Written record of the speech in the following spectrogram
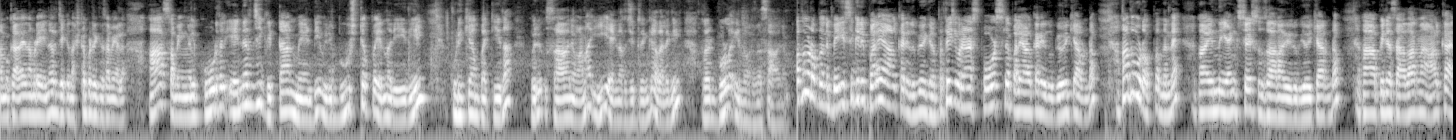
നമുക്ക് അതായത് നമ്മുടെ എനർജി ഒക്കെ നഷ്ടപ്പെട്ടിരിക്കുന്ന സമയമല്ല. ആ സമയങ്ങളിൽ കൂടുതൽ എനർജി കിട്ടാൻ വേണ്ടി ഒരു ബൂസ്റ്റപ്പ് എന്ന രീതിയിൽ കുടിക്കാൻ പറ്റിയ ഒരു സാധനമാണ് ഈ എനർജി ഡ്രിങ്ക് അതല്ലെങ്കിൽ റെഡ് ബുൾ എന്ന് പറയുന്ന സാധനം. അതോടൊപ്പം തന്നെ ബേസിക്കലി പല ആൾക്കാർ ഇത് ഉപയോഗിക്കുന്നു പ്രത്യേകിച്ച് പറയുകയാണെങ്കിൽ സ്പോർട്സിലെ പല ആൾക്കാർ ഇത് ഉപയോഗിക്കാറുണ്ട്. അതോടൊപ്പം തന്നെ ഇന്ന് യങ്സ്റ്റേഴ്സ് സാധാരണ ഇത് ഉപയോഗിക്കാറുണ്ട്. പിന്നെ സാധാരണ ആൾക്കാർ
